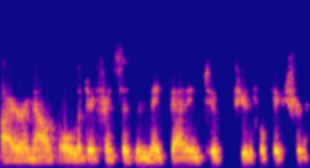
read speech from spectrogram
iron out all the differences and make that into a beautiful picture.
